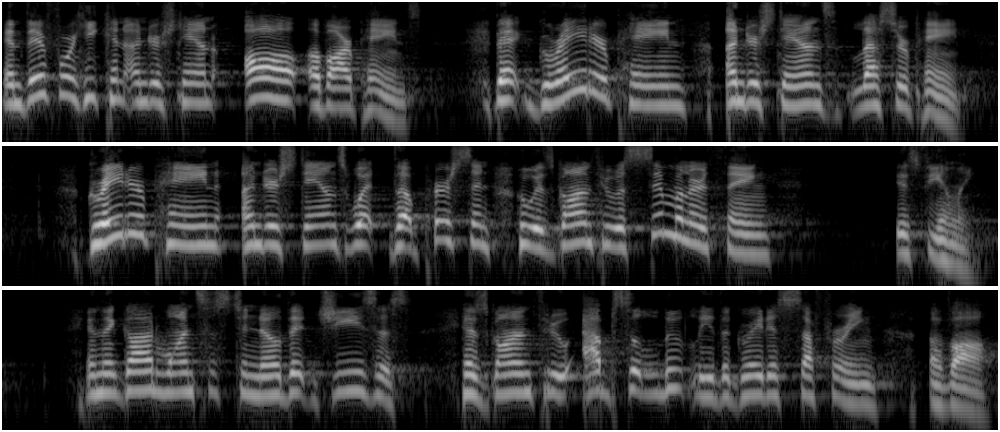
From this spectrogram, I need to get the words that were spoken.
And therefore, he can understand all of our pains. That greater pain understands lesser pain. Greater pain understands what the person who has gone through a similar thing is feeling. And that God wants us to know that Jesus has gone through absolutely the greatest suffering of all.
